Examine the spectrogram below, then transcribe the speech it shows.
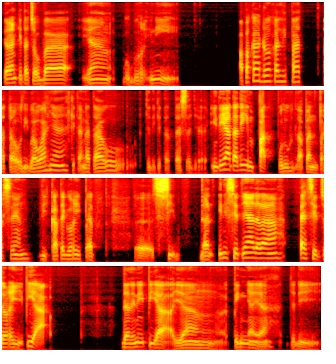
Sekarang kita coba yang bubur ini. Apakah dua kali lipat atau di bawahnya? Kita nggak tahu. Jadi kita tes aja. Intinya tadi 48% di kategori pet uh, seed. Dan ini seednya adalah eh seed sorry pia. Dan ini pia yang pinknya ya. Jadi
